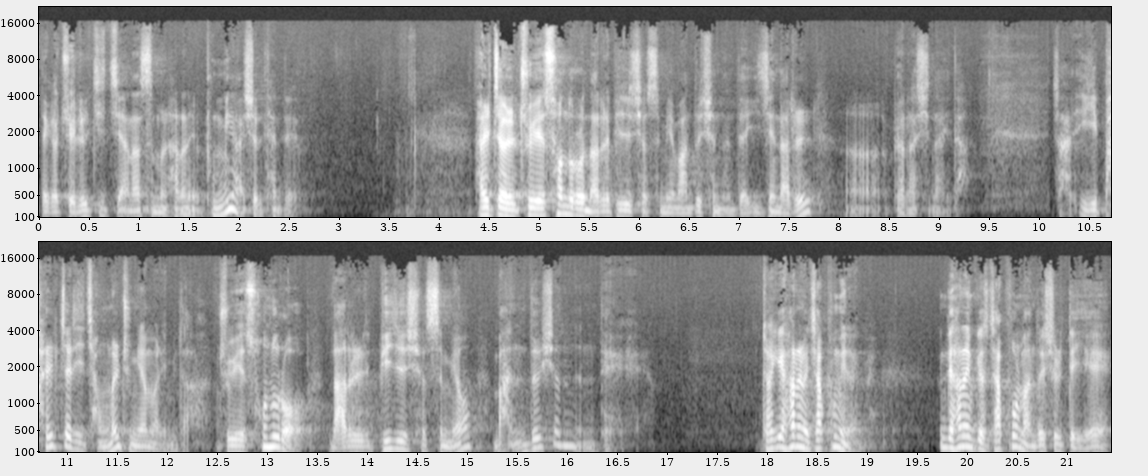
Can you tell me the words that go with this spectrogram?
내가 죄를 짓지 않았음을 하나님 분명히 아실 텐데. 8절 주의 손으로 나를 빚으셨으며 만드셨는데 이제 나를 어, 변하시나이다. 자, 이 8절이 정말 중요한 말입니다. 주의 손으로 나를 빚으셨으며 만드셨는데 자기 하나님의 작품이라는 거예요. 근데 하나님께서 작품을 만드실 때에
